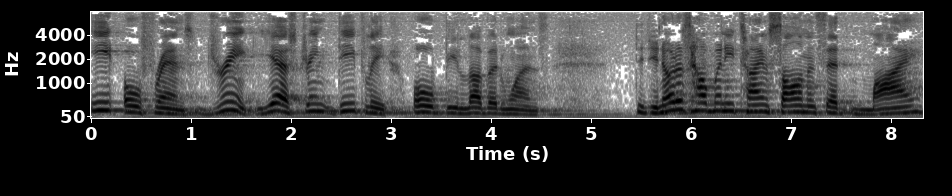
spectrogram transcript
Eat, O friends, drink. Yes, drink deeply, O beloved ones. Did you notice how many times Solomon said, My?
